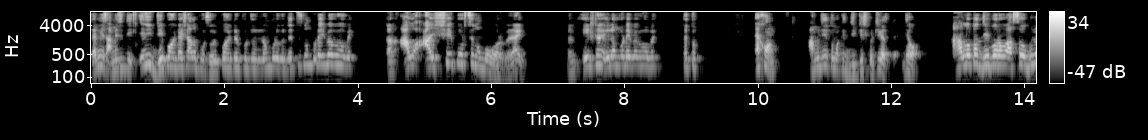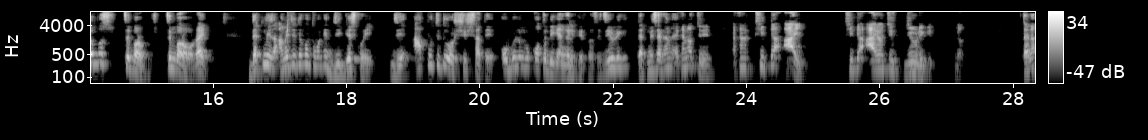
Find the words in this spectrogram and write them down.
দ্যাট মিনস আমি যদি এই যে পয়েন্টে এসে আলো পড়ছে, ওই পয়েন্টের উপর যদি লম্ব দ্যাট মিনস লম্বটা এইভাবে হবে। কারণ আলো আসে পড়ছে লম্ব হবে রাইট কারণ এইটা, এই লম্বটা এইভাবে হবে, তাই তো? এখন আমি যদি তোমাকে জিজ্ঞেস করি, ঠিক আছে, দেখো, আলোটা যে বরাবর আছে, অবিলম্ব সে বরাবর সেম বরাবর রাইট দ্যাট মিনস আমি যদি এখন তোমাকে জিজ্ঞেস করি যে আপতিত রশ্মির সাথে অবিলম্ব কত ডিগ্রি অ্যাঙ্গেল ক্রিয়েট করছে? জিরো ডিগ্রি দ্যাট মিনস এখানে এখানে হচ্ছে এখানে থিটা আই থিটা আই হচ্ছে জিরো ডিগ্রি তাই না?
